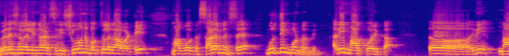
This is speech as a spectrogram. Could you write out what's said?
వీరేశ్వర లింగాడ్స్కి శివుని భక్తులు కాబట్టి మాకు ఒక స్థలం ఇస్తే గుర్తింపు ఉంటుంది. అది మా కోరిక. ఇది నా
